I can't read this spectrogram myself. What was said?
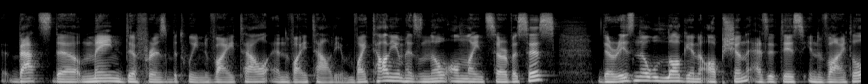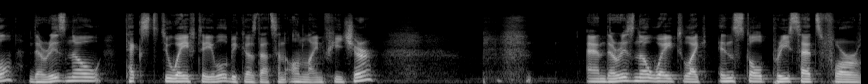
That's the main difference between Vital and Vitalium. Vitalium has no online services. There is no login option as it is in Vital. There is no text to wavetable because that's an online feature. And there is no way to like install presets for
